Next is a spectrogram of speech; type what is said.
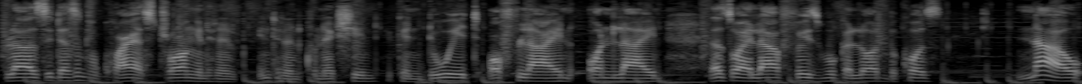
Plus it doesn't require a strong internet internet connection. You can do it offline online. That's why i love facebook a lot because now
